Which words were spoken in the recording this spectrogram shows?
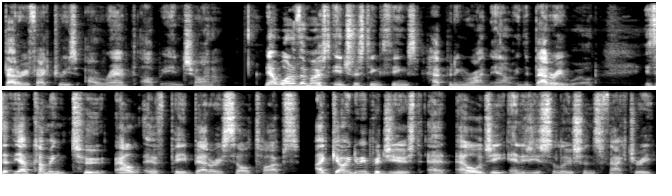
battery factories are ramped up in China. Now, one of the most interesting things happening right now in the battery world is that the upcoming two LFP battery cell types are going to be produced at LG Energy Solutions factory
